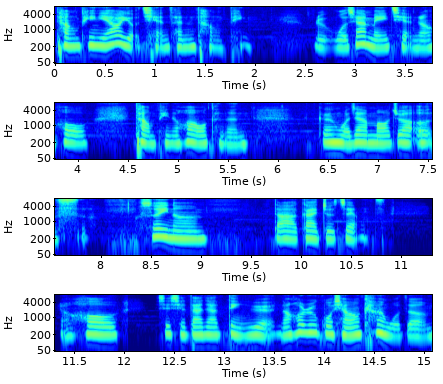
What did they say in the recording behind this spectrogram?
躺平也要有钱才能躺平。如我现在没钱，然后躺平的话，我可能跟我家的猫就要饿死了。所以呢，大概就这样子。然后谢谢大家订阅。然后如果想要看我的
